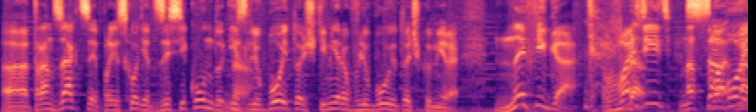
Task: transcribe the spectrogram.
А, транзакция происходит за секунду из любой точки мира в любую точку мира. Нафига возить с собой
